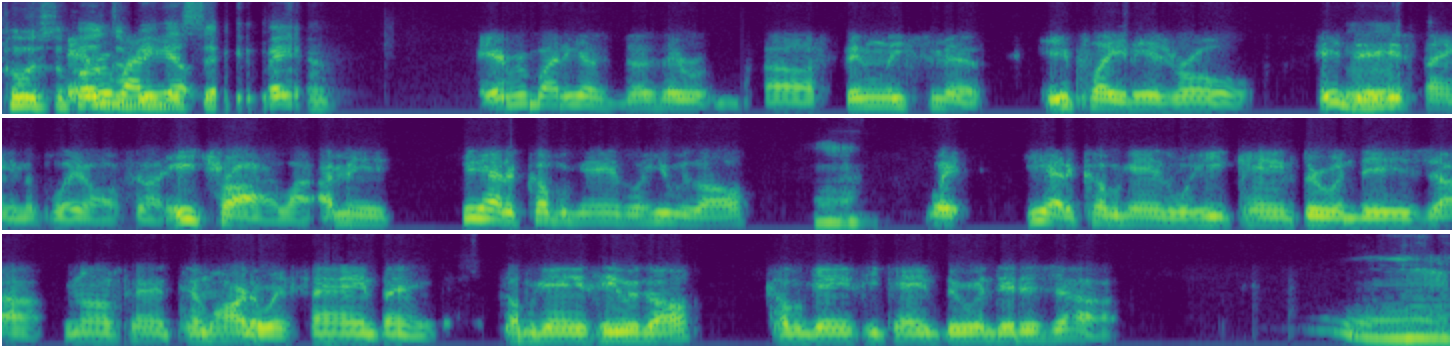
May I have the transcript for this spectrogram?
who is supposed everybody to be else, his second man. Everybody else does their uh, Finney-Smith. He played his role. He did mm-hmm. his thing in the playoffs. Like he tried. Like I mean, he had a couple games when he was off. Mm. Wait, he had a couple games where he came through and did his job. You know what I'm saying? Tim Hardaway, same thing. Couple games he was off. Couple games he came through and did his job. Hmm.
